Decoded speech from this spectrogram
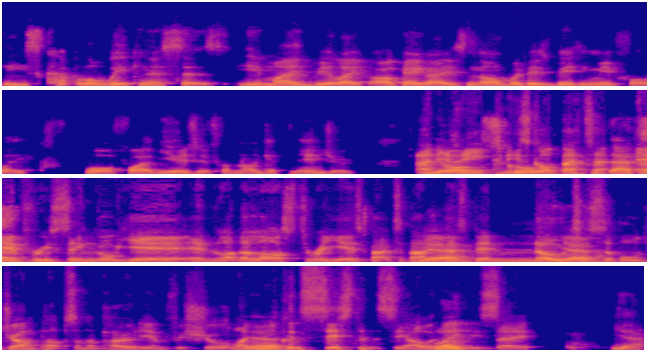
these couple of weaknesses, he might be like, okay, guys, nobody's beating me for like four or five years if I'm not getting injured. And he, has got better That's, every single year in like the last three years back to back. There's been noticeable yeah. jump ups on the podium for sure. Like yeah. more consistency, I would like, probably say. Yeah,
